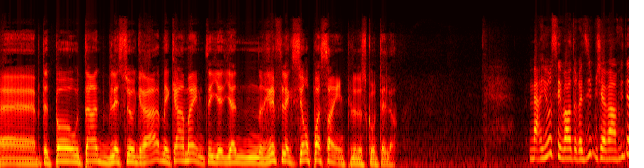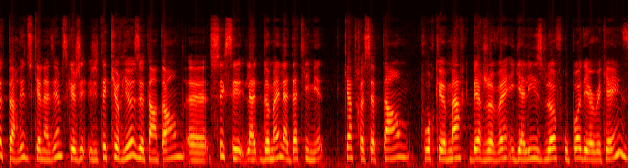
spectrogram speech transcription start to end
Euh, peut-être pas autant de blessures graves, mais quand même, il y, a une réflexion pas simple de ce côté-là. Mario, c'est vendredi, puis j'avais envie de te parler du Canadien parce que j'étais curieuse de t'entendre. Euh, tu sais que c'est demain la date limite 4 septembre pour que Marc Bergevin égalise l'offre ou pas des Hurricanes.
